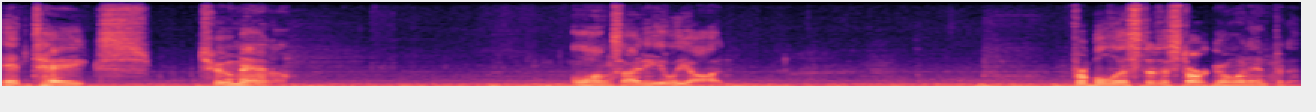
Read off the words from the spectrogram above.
It takes two mana alongside Heliod for Ballista to start going infinite.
